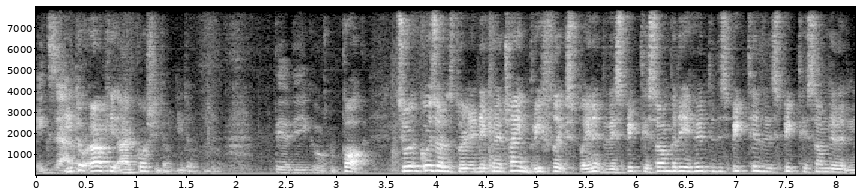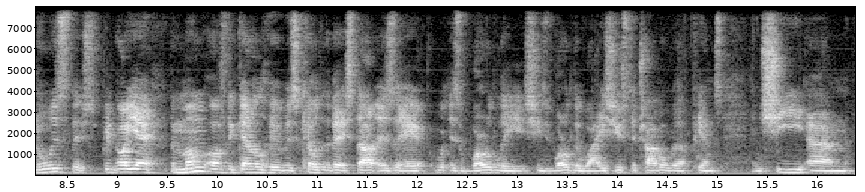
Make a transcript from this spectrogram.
Exactly. you Exactly. don't. Okay, of course you don't. You don't. You don't. There you go. But so it goes on the story, and they kind of try and briefly explain it. Do they speak to somebody? Who did they speak to? Did they speak to somebody that knows that's been? Oh yeah, the mum of the girl who was killed at the very start is uh, is worldly. She's worldly wise. She used to travel with her parents, and she um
